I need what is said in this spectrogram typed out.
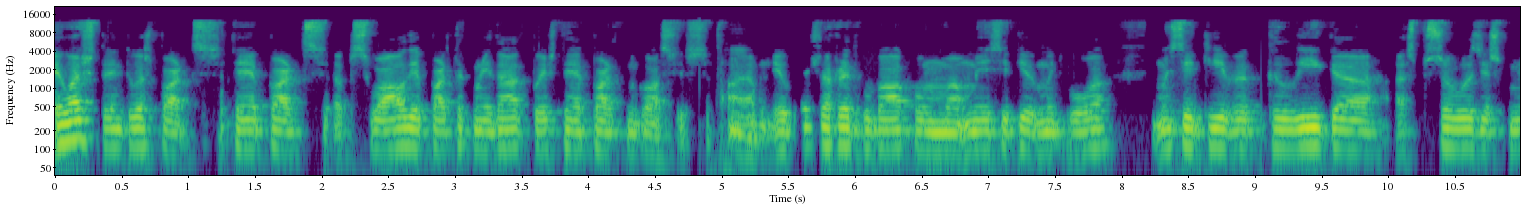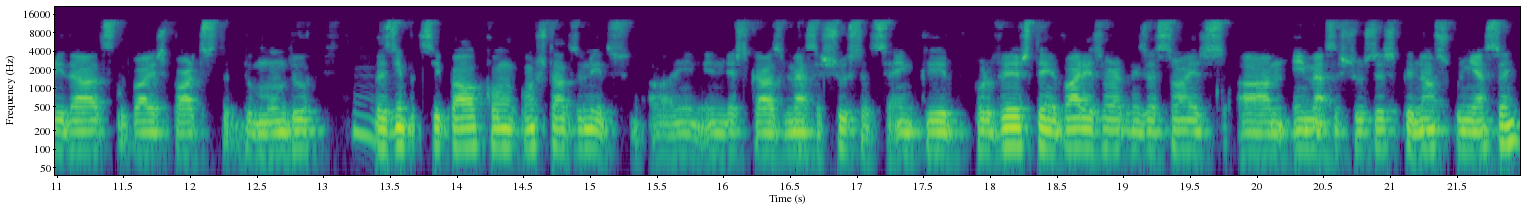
Eu acho que tem duas partes. Tem a parte pessoal e a parte da comunidade, depois tem a parte de negócios. Um, eu vejo a Rede Global como uma, uma, iniciativa muito boa, uma iniciativa que liga as pessoas e as comunidades de várias partes do mundo, hum. mas em principal com, com os Estados Unidos, uh, em, neste caso Massachusetts, em que por vezes tem várias organizações um, em Massachusetts que não se conhecem.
